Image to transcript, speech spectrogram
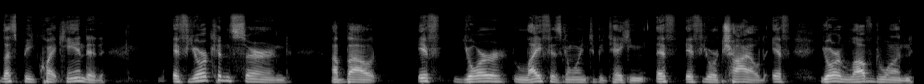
let's be quite candid. If you're concerned about if your life is going to be taken if if your child if your loved one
